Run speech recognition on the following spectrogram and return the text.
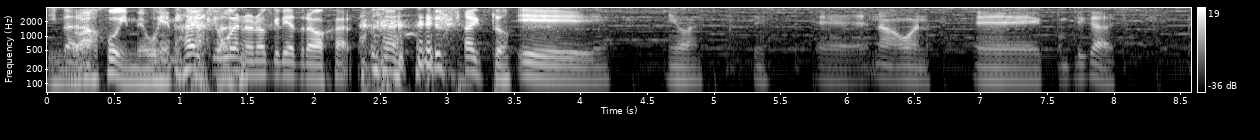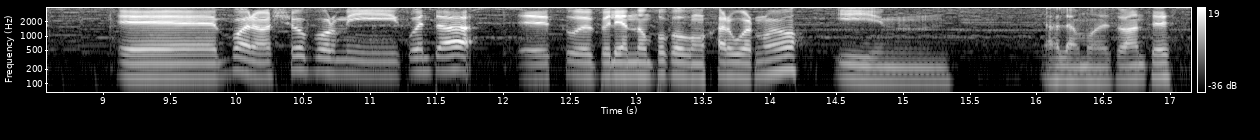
Y Claro. me bajo y me voy a mi Ay, casa. qué bueno, no quería trabajar. Exacto. Y, y bueno, sí. Eh, no, bueno, eh, complicado. Eh, bueno, yo por mi cuenta eh, estuve peleando un poco con hardware nuevo y mm, hablamos de eso antes.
